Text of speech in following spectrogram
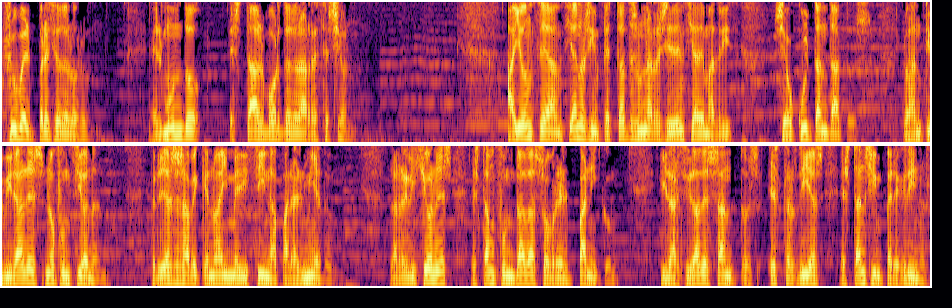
Sube el precio del oro. El mundo está al borde de la recesión. Hay 11 ancianos infectados en una residencia de Madrid. Se ocultan datos. Los antivirales no funcionan, pero ya se sabe que no hay medicina para el miedo. Las religiones están fundadas sobre el pánico y las ciudades santos estos días están sin peregrinos.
